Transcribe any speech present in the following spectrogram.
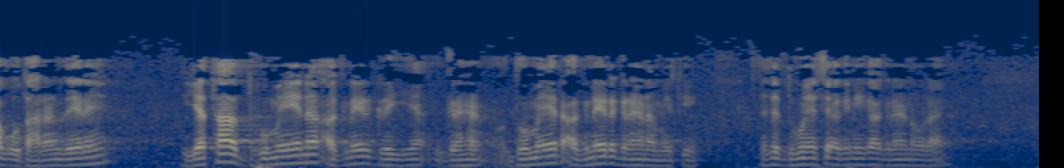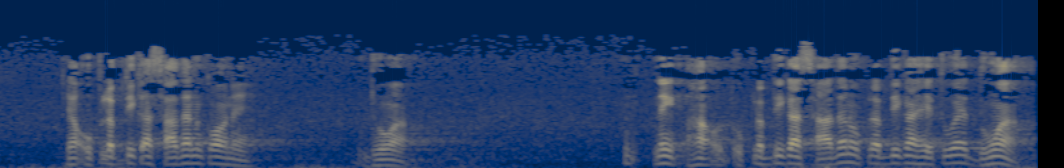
अब उदाहरण दे रहे हैं, यथा धूमेन अग्निर ग्रहण, धूमेर अग्निर ग्रहणमिति जैसे धुएँ से अग्नि का ग्रहण हो रहा है यहाँ उपलब्धि का साधन कौन है? धुआँ। नहीं हाँ उपलब्धि का साधन, उपलब्धि का हेतु है धुआँ।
